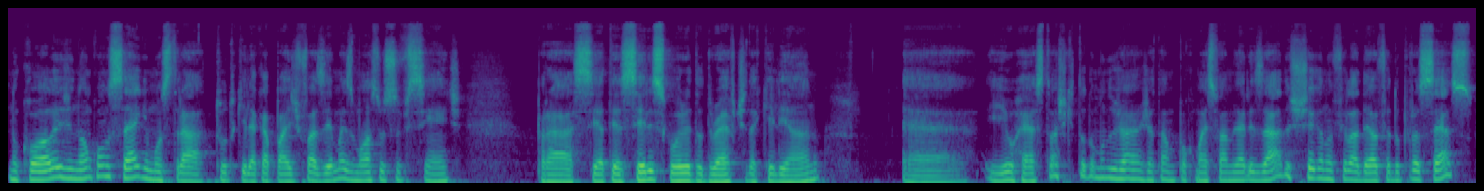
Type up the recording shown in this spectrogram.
no college, não consegue mostrar tudo que ele é capaz de fazer, mas mostra o suficiente para ser a terceira escolha do draft daquele ano. É, e o resto, acho que todo mundo já está um pouco mais familiarizado. Chega no Filadélfia do processo.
